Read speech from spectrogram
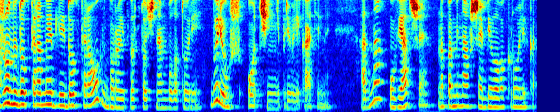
жены доктора Медли и доктора Оксбора из восточной амбулатории были уж очень непривлекательны – Одна увядшая, напоминавшая белого кролика,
